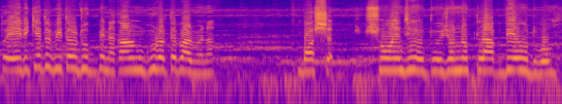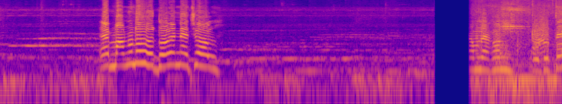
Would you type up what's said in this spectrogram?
তো এদিকে তো ভিতরে ঢুকবে না কারণ ঘুরাতে পারবে না। বর্ষা সময় যেহেতু ওই জন্য ক্লাব দিয়ে উঠবো। এ মানুষ ধরে নে চল। আমরা এখন টোটোতে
